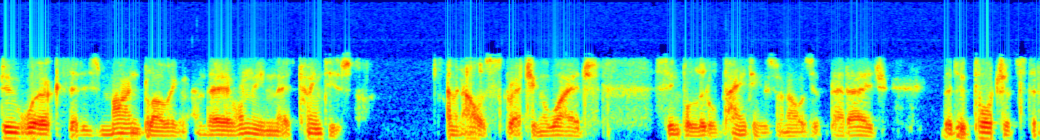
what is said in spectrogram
do work that is mind blowing, and they're only in their 20s. I mean, I was scratching away at simple little paintings when I was at that age. They do portraits that,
